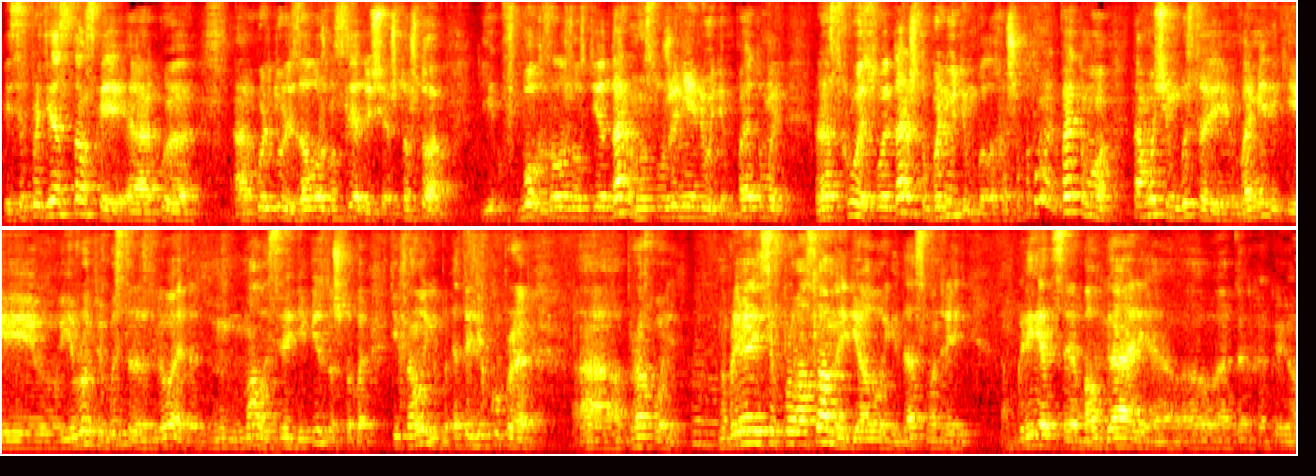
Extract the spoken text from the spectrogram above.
Если в протестантской э, э, культуре заложено следующее, что что? Бог заложил тебе дар на служение людям, поэтому раскрой свой дар, чтобы людям было хорошо. Потом, поэтому там очень быстро и в Америке, и в Европе быстро развивает малый и средний бизнес, чтобы технологии, это легко про, а, проходит. Например, если в православной идеологии да, смотреть, Греция, Болгария, а, это, как ее,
